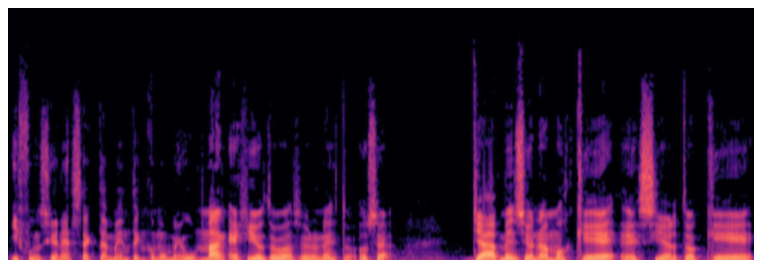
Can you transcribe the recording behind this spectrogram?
y funciona exactamente como me gusta. Man, es que yo te voy a ser honesto. O sea, ya mencionamos que es cierto que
